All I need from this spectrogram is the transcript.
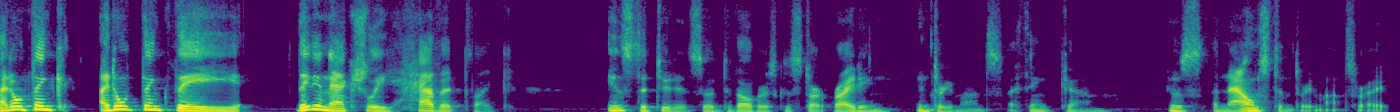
I don't think I don't think they they didn't actually have it like instituted so developers could start writing in three months. I think um, it was announced in three months, right?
